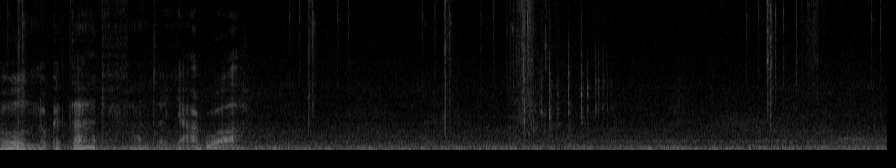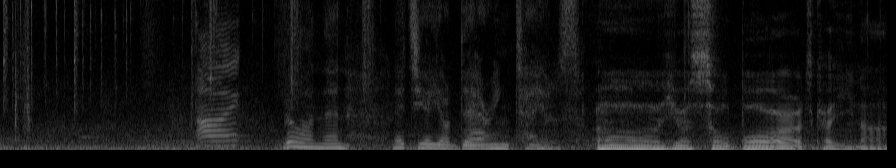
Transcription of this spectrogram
Oh, look at that. We found a Jaguar. Aye. Go on then. Let's hear your daring tales. Oh, you're so bored, Kahina.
